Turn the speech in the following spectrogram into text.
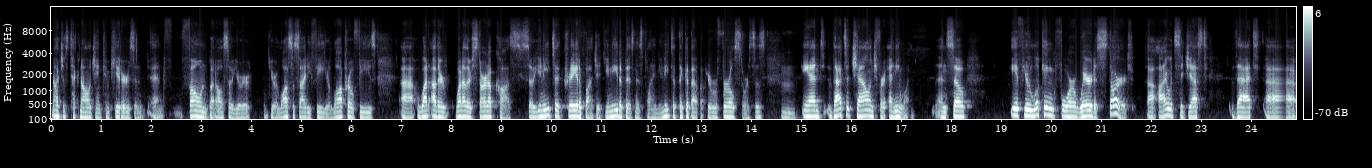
not just technology and computers and and phone, but also your your law society fee, your LAWPRO fees. Uh, what other what other startup costs? So you need to create a budget. You need a business plan. You need to think about your referral sources, mm. and that's a challenge for anyone. And so if you're looking for where to start, uh, I would suggest that uh,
